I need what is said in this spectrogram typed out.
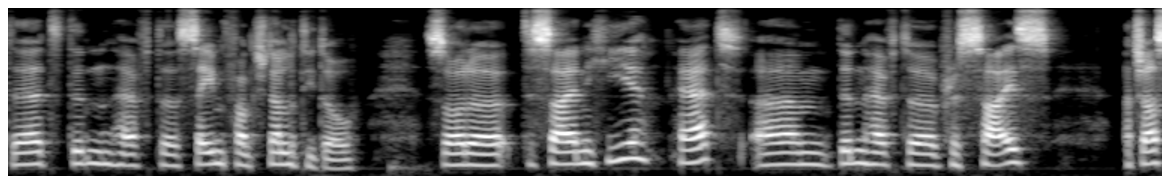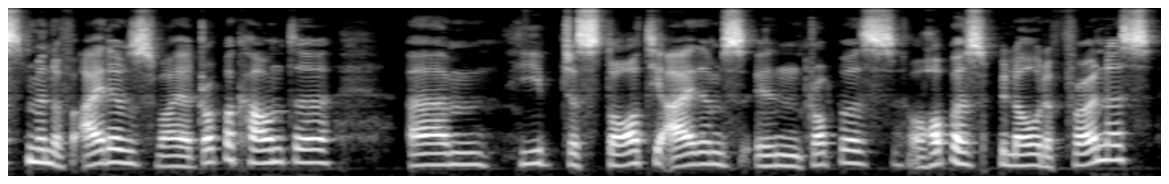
that didn't have the same functionality though. So the design he had um, didn't have the precise adjustment of items via dropper counter. Um, he just stored the items in droppers or hoppers below the furnace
